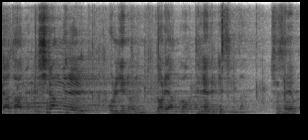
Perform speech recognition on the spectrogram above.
자 다음에는 실향민을 울리는 노래 한 곡 들려드리겠습니다. 주세요.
